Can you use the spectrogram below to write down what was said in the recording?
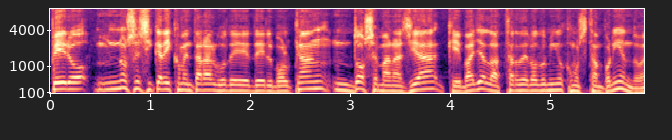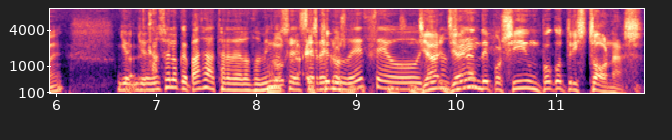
Pero no sé si queréis comentar algo del volcán dos semanas ya, que vayan las tardes de los domingos como se están poniendo, ¿eh? Yo, yo, no sé lo que pasa, las tardes de los domingos se, se recrudece o ya, yo no ya sé. eran de por sí un poco tristonas.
